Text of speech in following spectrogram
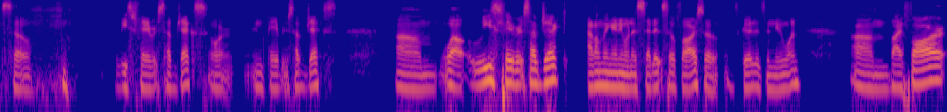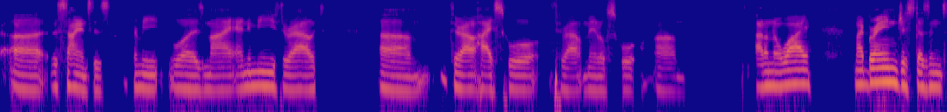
so least favorite subjects or in favorite subjects. Um well least favorite subject i don't think anyone has said it so far so it's good it's a new one um, by far, uh, the sciences for me was my enemy throughout um, throughout high school, throughout middle school. Um, I don't know why. My brain just doesn't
